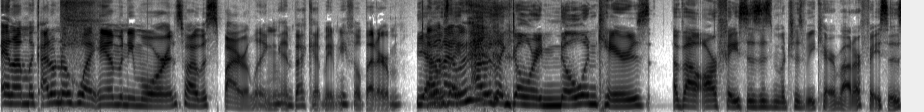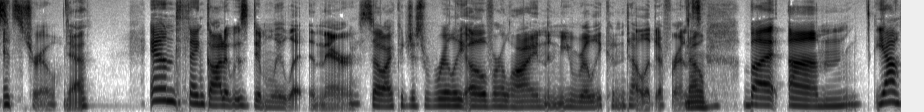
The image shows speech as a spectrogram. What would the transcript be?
And I'm like, I don't know who I am anymore. And so I was spiraling and Becca made me feel better. yeah. I was, like, I was like, "Don't worry, no one cares about our faces as much as we care about our faces." it's true. yeah, And thank God it was dimly lit in there. So I could just really overline and you really couldn't tell a difference. No. But um yeah,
